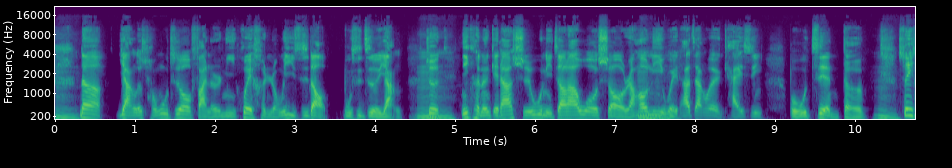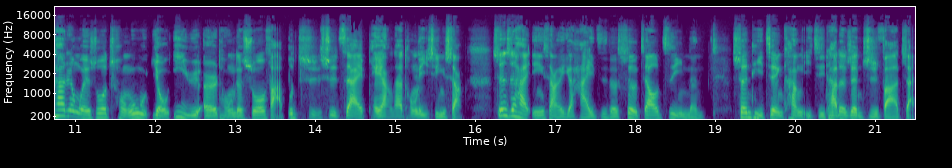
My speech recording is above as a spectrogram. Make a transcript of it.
嗯，那养了宠物之后，反而你会很容易知道。不是这样，就你可能给它食物，你叫它握手，然后你以为它这样会很开心，不见得。嗯，所以他认为说宠物有益于儿童的说法，不只是在培养他同理心上，甚至还影响一个孩子的社交技能、身体健康以及他的认知发展。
